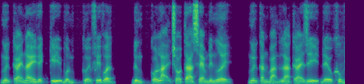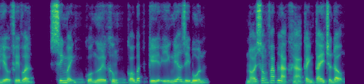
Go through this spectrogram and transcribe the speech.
ngươi cái này ích kỷ buồn cười phế vật, đừng có lại cho ta xem đến ngươi ngươi căn bản là cái gì đều không hiểu phế vật, sinh mệnh của ngươi không có bất kỳ ý nghĩa gì bốn. Nói xong pháp lạc khả cánh tay chấn động,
